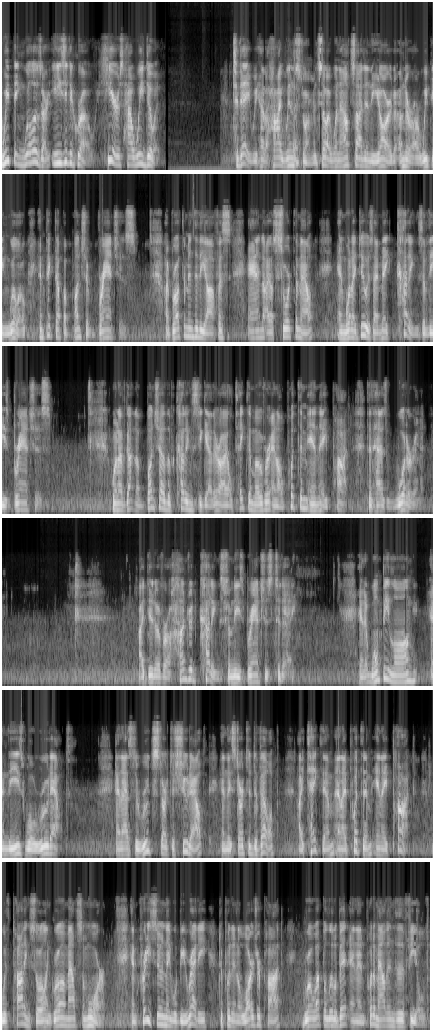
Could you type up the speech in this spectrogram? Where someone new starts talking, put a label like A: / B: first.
A: Weeping willows are easy to grow. Here's how we do it. Today we had a high windstorm and so I went outside in the yard under our weeping willow and picked up a bunch of branches. I brought them into the office and I'll sort them out and what I do is I make cuttings of these branches. When I've gotten a bunch of the cuttings together, I'll take them over and I'll put them in a pot that has water in it. I did over a hundred cuttings from these branches today. And it won't be long and these will root out. And as the roots start to shoot out and they start to develop, I take them and I put them in a pot with potting soil and grow them out some more. And pretty soon they will be ready to put in a larger pot, grow up a little bit, and then put them out into the field.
